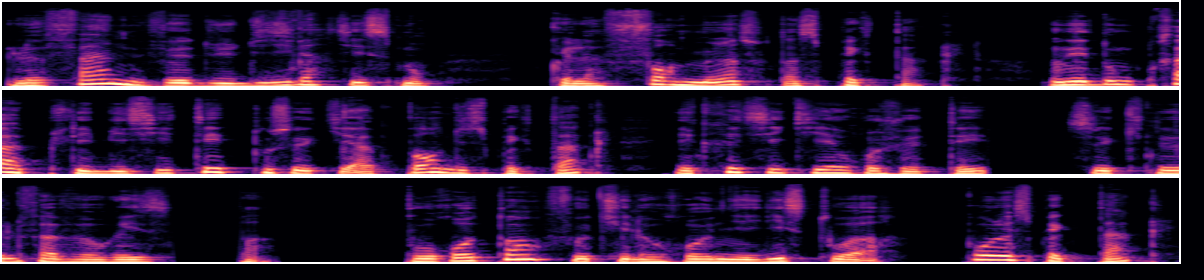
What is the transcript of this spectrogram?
Le fan veut du divertissement, que la Formule 1 soit un spectacle. On est donc prêt à plébisciter tout ce qui apporte du spectacle et critiquer et rejeter ce qui ne le favorise pas. Pour autant, faut-il renier l'histoire pour le spectacle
